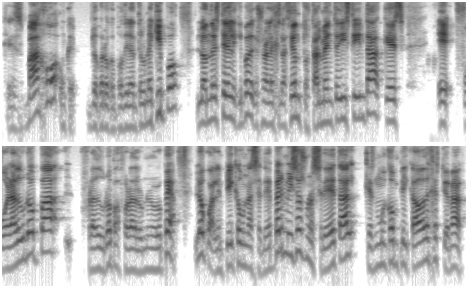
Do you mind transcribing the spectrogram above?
que es bajo, aunque yo creo que podría entrar un equipo. Londres tiene el equipo de que es una legislación totalmente distinta, que es eh, fuera de Europa, fuera de Europa, fuera de la Unión Europea, lo cual implica una serie de permisos, una serie de tal, que es muy complicado de gestionar.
